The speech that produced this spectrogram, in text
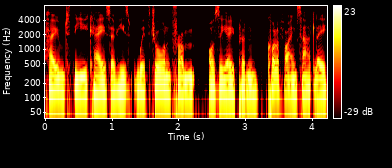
home to the UK, so he's withdrawn from Aussie Open qualifying, sadly.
